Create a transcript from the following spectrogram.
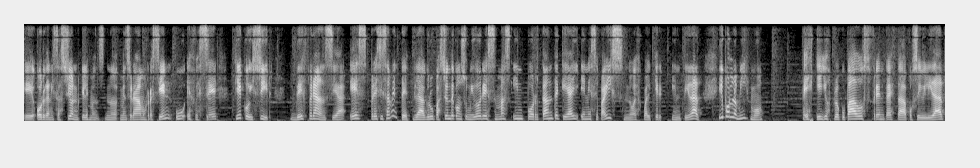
eh, organización que les mencionábamos recién, UFC Kekoisir, de Francia, es precisamente la agrupación de consumidores más importante que hay en ese país, no es cualquier entidad. Y por lo mismo, es que ellos preocupados frente a esta posibilidad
